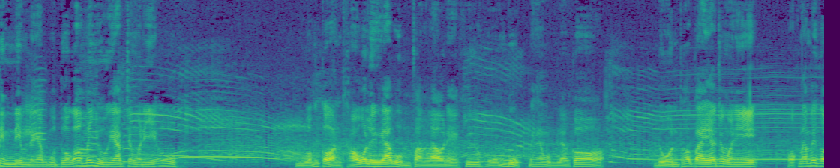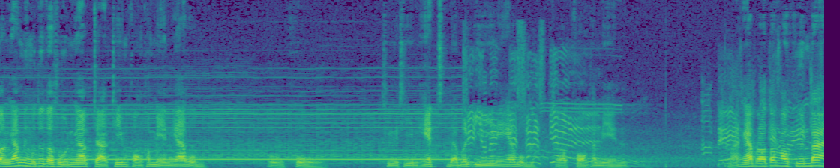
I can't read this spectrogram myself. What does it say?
นิ่มๆเลยครับกูตัวก็ไม่อยู่ครับ จังหวะนี้โอ้หลวมก่อนเขาเลยครับผมฝั่งเราเนี่ยคือโหมบุกนะครับผมแล้วก็โดนเข้าไปครับจังหวะนี้ออกนำไปก่อนครับหนึ่งประตูต่อศูนย์ครับจากทีมของเขมรครับผม โอ้โห ชื่อทีม H W E นะครับผมสำหรับของเขมรมาครับ เราต้องเอาคืนบ้าง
